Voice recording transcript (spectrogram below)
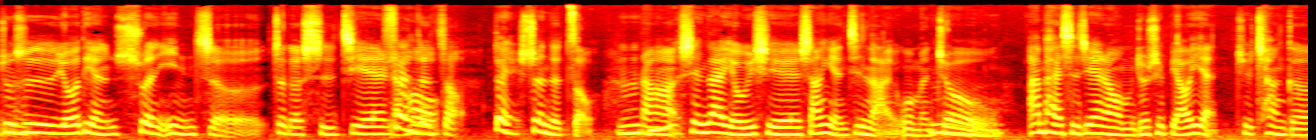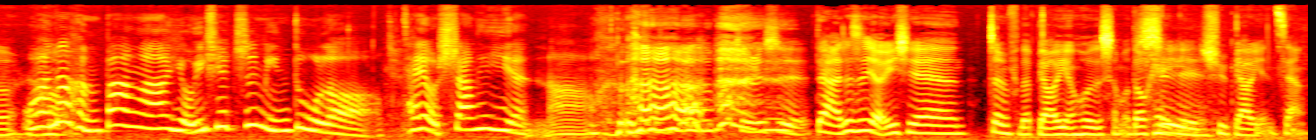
就是有点顺应着这个时间，顺着走。对，顺着走。然后现在有一些商演进来，我们就安排时间，然后我们就去表演、去唱歌。哇，那很棒啊！有一些知名度了，才有商演呢，是不是？对啊，就是有一些政府的表演或者什么都可以去表演这样。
